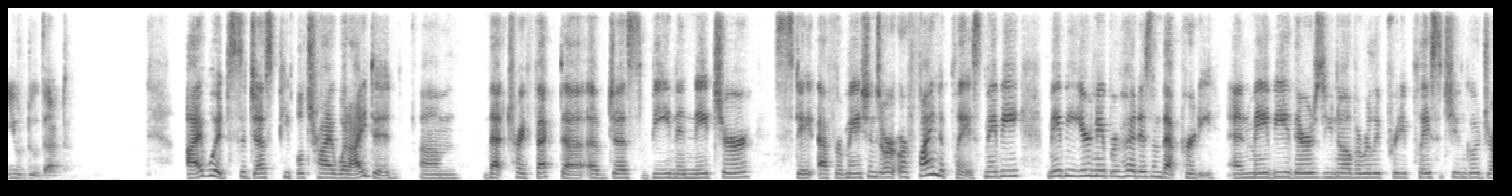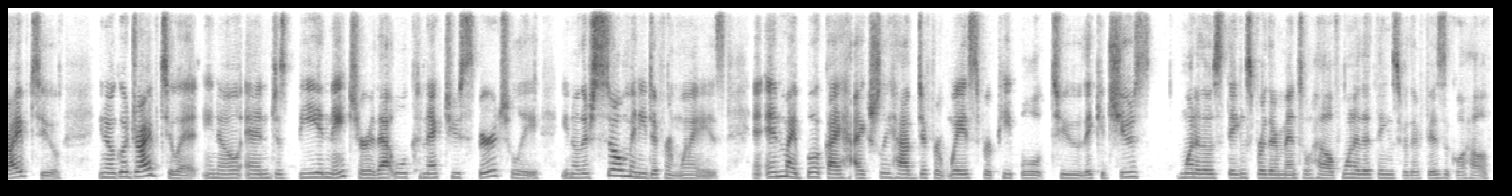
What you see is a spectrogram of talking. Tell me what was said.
you do that? I would suggest people try what I did. Um, that trifecta of just being in nature, state affirmations, or or find a place. Maybe maybe your neighborhood isn't that pretty, and maybe there's you know of a really pretty place that you can go drive to. You know, go drive to it. You know, and just be in nature. That will connect you spiritually. You know, there's so many different ways. In my book, I actually have different ways for people to they could choose one of those things for their mental health, one of the things for their physical health.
